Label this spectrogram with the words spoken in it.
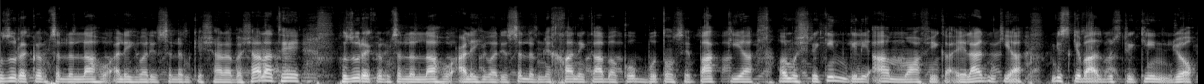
حضور اکرم صلی اللہ علیہ وآلہ وسلم کے شانہ بشانہ تھے۔ حضور اکرم صلی اللہ علیہ وآلہ وسلم نے خانہ کعبہ کو بتوں سے پاک کیا اور مشرقین کے لیے عام معافی کا اعلان کیا۔ جس کے بعد مشرقین جوق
